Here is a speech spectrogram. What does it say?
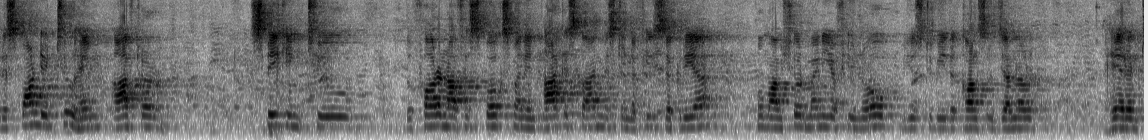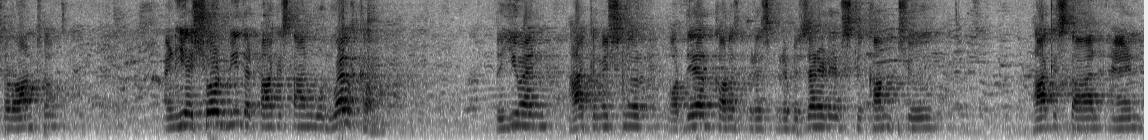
responded to him after speaking to the Foreign Office spokesman in Pakistan, Mr. Nafees Zakaria, whom I'm sure many of you know, used to be the Consul General here in Toronto. And he assured me that Pakistan would welcome the UN High Commissioner or their representatives to come to Pakistan and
